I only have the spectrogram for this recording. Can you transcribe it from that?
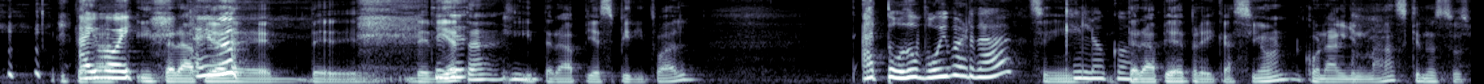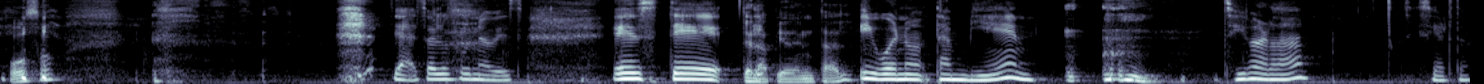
Ahí voy. Y terapia voy. de, de- de Entonces- dieta y terapia espiritual. A todo voy, ¿verdad? Sí. Qué loco. Terapia de predicación con alguien más que nuestro esposo. Ya, solo fue una vez. Este. terapia dental. Y bueno, también. Sí, ¿verdad? Sí, cierto.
